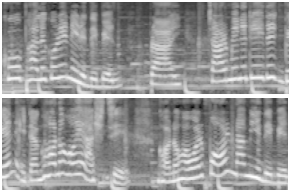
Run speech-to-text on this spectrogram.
খুব ভালো করে নেড়ে দেবেন। প্রায় চার মিনিটেই দেখবেন এটা ঘন হয়ে আসছে। ঘন হওয়ার পর নামিয়ে দেবেন।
